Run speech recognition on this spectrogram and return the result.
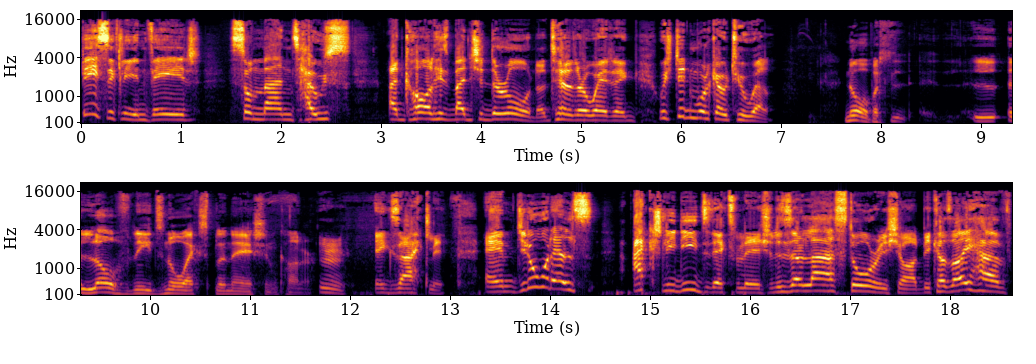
basically invade some man's house and call his mansion their own until their wedding, which didn't work out too well. No, but l- love needs no explanation, Connor. Exactly. Um, do you know what else actually needs an explanation? Is our last story, Shaun? Because I have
